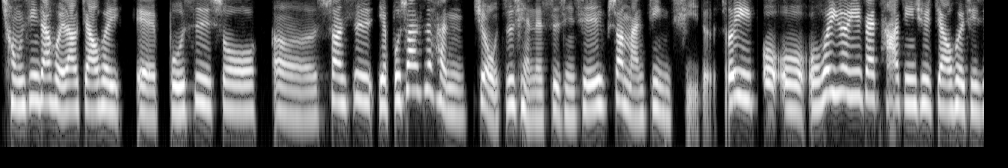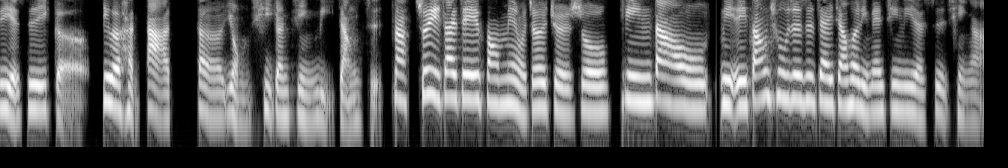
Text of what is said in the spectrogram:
重新再回到教会，也不是说呃，算是也不算是很久之前的事情，其实算蛮近期的。所以我我我会愿意再踏进去教会，其实也是一个一个很大的勇气跟经历这样子，那所以在这一方面，我就会觉得说，听到你你当初就是在教会里面经历的事情啊，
